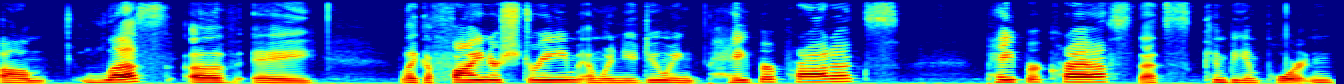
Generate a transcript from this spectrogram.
um, less of a, like a finer stream, and when you're doing paper products, paper crafts, that's can be important.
